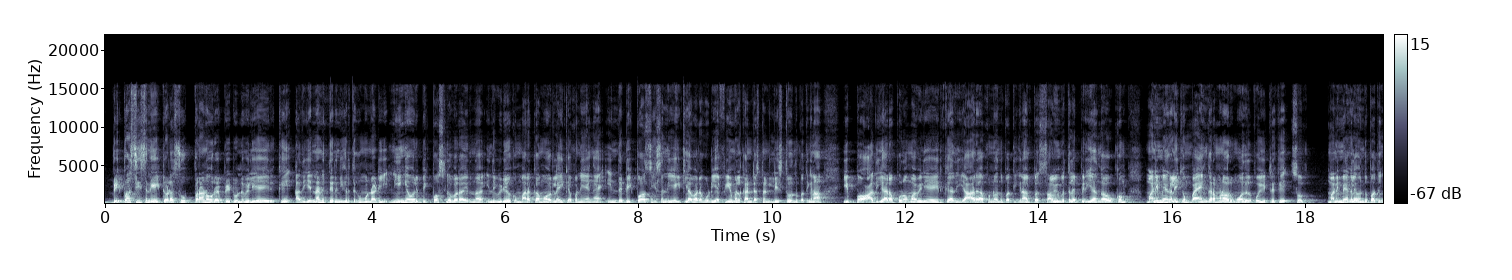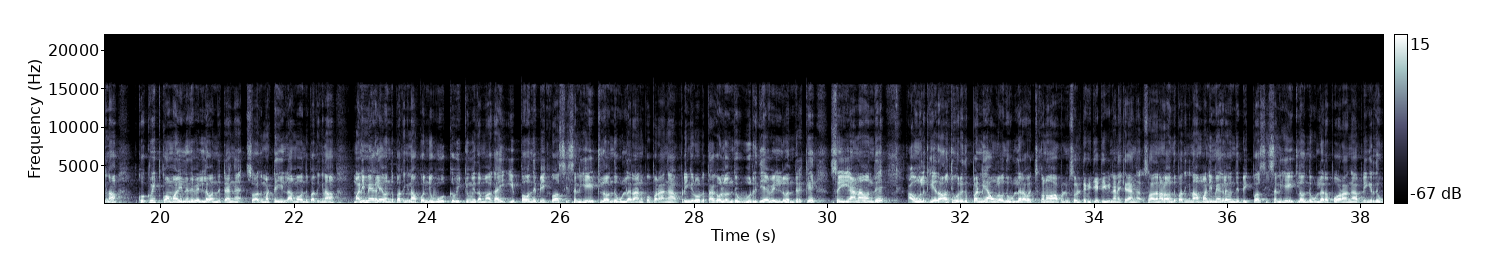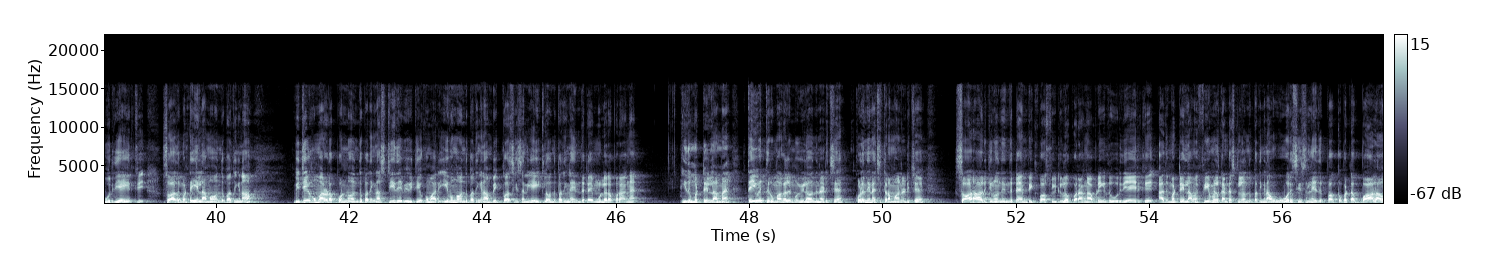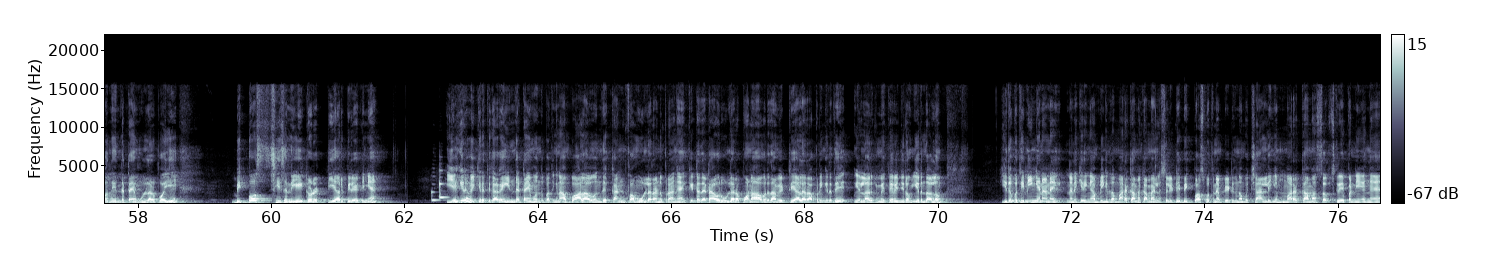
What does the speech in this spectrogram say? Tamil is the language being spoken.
பிக் பாஸ் சீசன் எயிட்டோட சூப்பரான ஒரு அப்டேட் ஒன்று வெளியே இருக்குது அது என்னென்னு தெரிஞ்சுக்கிறதுக்கு முன்னாடி நீங்கள் ஒரு பிக் பாஸ் லவராக இருந்தால் இந்த வீடியோக்கு மறக்காமல் ஒரு லைக்கை பண்ணியாங்க. இந்த பிக் பாஸ் சீசன் எயிட்டில் வரக்கூடிய ஃபீமேல் கண்டஸ்டன்ட் லிஸ்ட் வந்து பார்த்திங்கன்னா இப்போ அதிகாரப்பூர்வமாக வெளியாகிருக்கு அது யார் அப்படின்னு வந்து பார்த்திங்கன்னா இப்போ சமீபத்தில் பிரியங்காவுக்கும் மணிமேகலைக்கும் பயங்கரமான ஒரு மோதல் போயிட்டுருக்கு ஸோ மணிமேகலை வந்து பார்த்திங்கன்னா குக் வித் கோமாளிலேருந்து வெளில வந்துட்டாங்க. ஸோ அது மட்டும் இல்லாமல் வந்து பார்த்திங்கன்னா மணிமேகலை வந்து பார்த்திங்கன்னா கொஞ்சம் ஊக்குவிக்கும் விதமாக இப்போ வந்து பிக் பாஸ் சீசன் எயிட்டில் வந்து உள்ளர அனுப்ப போகிறாங்க அப்படிங்கிற ஒரு தகவல் வந்து உறுதியாக வெளில வந்திருக்கு. ஸோ ஏன்னா வந்து அவங்களுக்கு ஏதாச்சும் ஒரு இது பண்ணி அவங்கள வந்து உள்ளர வச்சுக்கணும் அப்படின்னு சொல்லிட்டு விஜய் டிவி நினைக்கிறாங்க. ஸோ அதனால் வந்து பார்த்திங்கன்னா மணிமேகலை வந்து பிக் பாஸ் சீசன் எயிட்டில் வந்து உள்ளர போகிறாங்க அப்படிங்கிறது உறுதியாயிருச்சு. ஸோ அது மட்டும் இல்லாமல் வந்து பார்த்திங்கன்னா விஜயகுமாரோட பொண்ணு வந்து பார்த்திங்கன்னா ஸ்ரீதேவி விஜயகுமார். இவங்க வந்து பார்த்திங்கன்னா பிக் பாஸ் சீசன் எயிட்டில் வந்து பார்த்திங்கன்னா இந்த டைம் உள்ளர போகிறாங்க இது மட்டும் இல்லாமல் தெய்வ திருமகள் மூவியில் வந்து நடித்த குழந்தை நட்சத்திரமாக நடித்த சாரா அர்ஜுன் வந்து இந்த டைம் பிக் பாஸ் வீட்டுக்குள்ள போகிறாங்க அப்படிங்கிறது உறுதியாக இருக்குது அது மட்டும் இல்லாமல் ஃபீமேல் கண்டஸ்டில் வந்து பார்த்திங்கன்னா ஒவ்வொரு சீசனில் எதிர்பார்க்கப்பட்ட பாலா வந்து இந்த டைம் உள்ளே போய் பிக் பாஸ் சீசன் எயிட்டோட டிஆர்பி ரேட்டிங்கை எகிர வைக்கிறதுக்காக இந்த டைம் வந்து பார்த்திங்கன்னா பாலா வந்து கன்ஃபார்ம் உள்ளார அனுப்புகிறாங்க கிட்டத்தட்ட அவர் உள்ளார போனால் அவர் தான் வெற்றியாளர் அப்படிங்கிறது எல்லாருக்குமே தெரிஞ்சிடும். இருந்தாலும் இதை பற்றி நீங்கள் என்ன நினைக்கிறீங்க அப்படிங்கிறத மறக்காமல் கமெண்ட்டில் சொல்லிவிட்டு பிக் பாஸ் பற்றின அப்டேட்டுக்கு நம்ம சேனலையும் மறக்காமல் சப்ஸ்கிரைப் பண்ணிடுங்க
